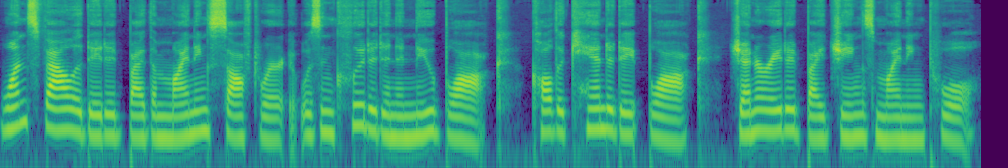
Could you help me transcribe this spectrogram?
Once validated by the mining software, it was included in a new block, called a candidate block, generated by Jing's mining pool.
